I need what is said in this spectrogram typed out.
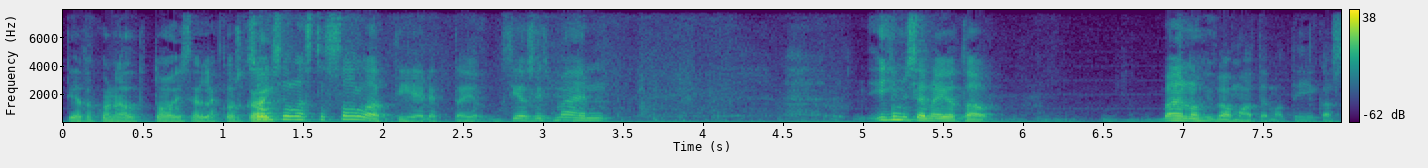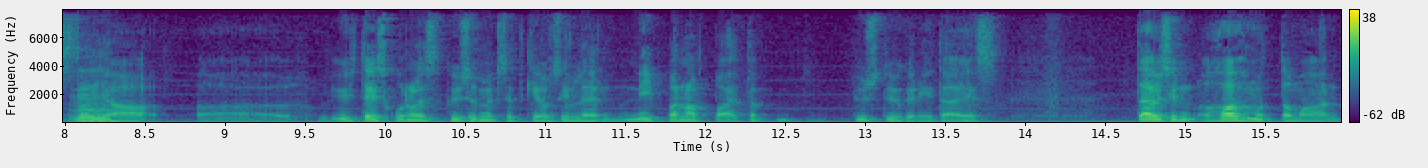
tietokoneelta toiselle. Koska... Se on sellaista salatiedettä. Ja siis mä en... Ihmisenä, jota... Mä en ole hyvä matematiikassa mm. ja äh, yhteiskunnalliset kysymyksetkin on silleen nippanappa, että pystyykö niitä edes täysin hahmottamaan.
